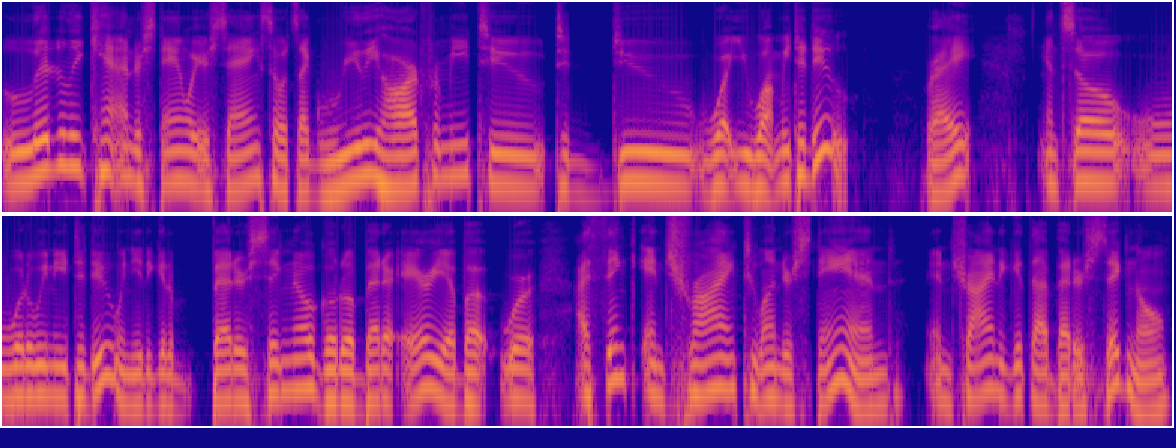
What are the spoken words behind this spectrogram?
literally can't understand what you're saying, so it's like really hard for me to to do what you want me to do, right? And so what do we need to do? We need to get a better signal, go to a better area, but we're I think in trying to understand and trying to get that better signal,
